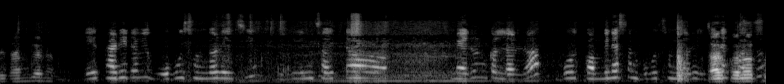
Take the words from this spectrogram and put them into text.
ଏ ଶାଢ଼ୀଟା ବି ବହୁତ ସୁନ୍ଦର ହେଇଛି ଗ୍ରୀନ୍ ସହିତ ମେରୁନ୍ କଲର ବହୁତ କମ୍ବିନେସନ ବହୁତ ସୁନ୍ଦର ହେଇଛି ତାର କଲର ୱାର୍କ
